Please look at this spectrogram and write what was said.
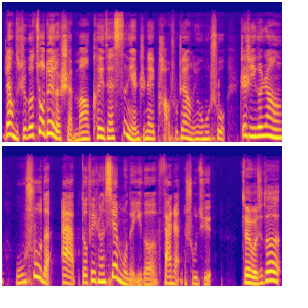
量子之歌做对了什么，可以在四年之内跑出这样的用户数？这是一个让无数的 App 都非常羡慕的一个发展的数据。对，我觉得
